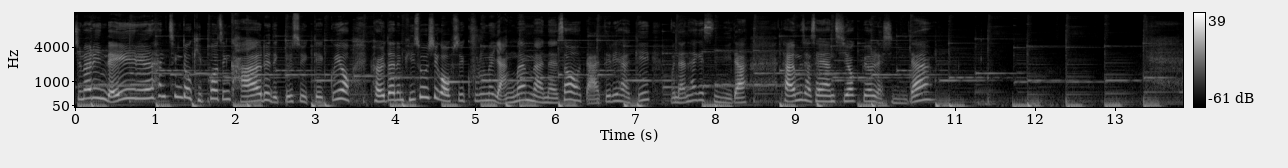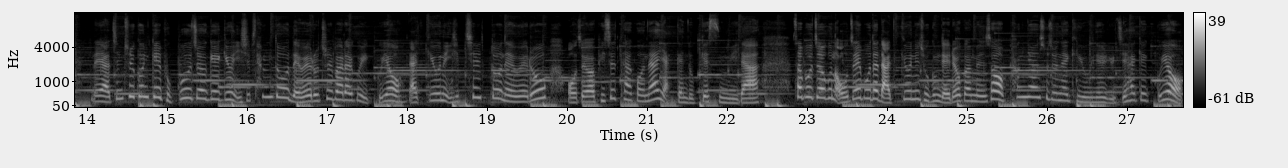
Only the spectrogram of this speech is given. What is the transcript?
주말인 내일은 한층 더 깊어진 가을을 느낄 수 있겠고요. 별다른 비 소식 없이 구름의 양만 많아서 나들이 하기 무난하겠습니다. 다음 자세한 지역별 날씨입니다. 네, 아침 출근길 북부 지역의 기온 23도 내외로 출발하고 있고요. 낮 기온은 27도 내외로 어제와 비슷하거나 약간 높겠습니다. 서부 지역은 어제보다 낮 기온이 조금 내려가면서 평년 수준의 기온을 유지하겠고요.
